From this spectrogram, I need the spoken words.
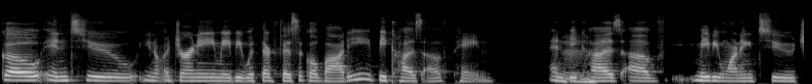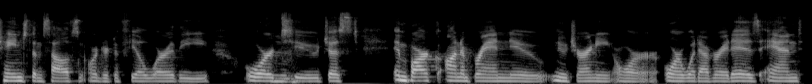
go into you know a journey maybe with their physical body because of pain and mm. because of maybe wanting to change themselves in order to feel worthy or mm. to just embark on a brand new new journey or or whatever it is and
